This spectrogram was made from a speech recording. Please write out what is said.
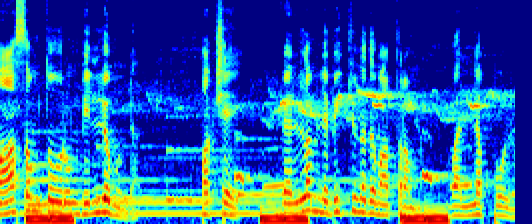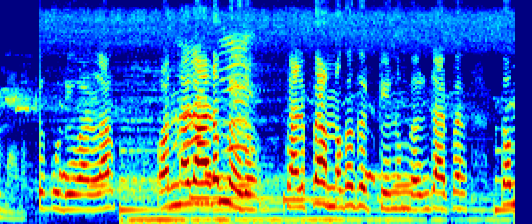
മാസം തോറും ബില്ലുമുണ്ട്. പക്ഷേ വെള്ളം ലഭിക്കുന്നത് മാത്രം വല്ലപ്പോഴുമാണ്. കുടിവെള്ളം ഒന്നരാടം വരും. ചിലപ്പോൾ നമുക്ക് കിട്ടിയെന്നും വരും. ചിലപ്പോൾ ഇപ്പം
